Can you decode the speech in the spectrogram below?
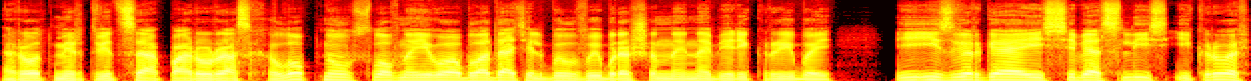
Рот мертвеца пару раз хлопнул, словно его обладатель был выброшенной на берег рыбой, и, извергая из себя слизь и кровь,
